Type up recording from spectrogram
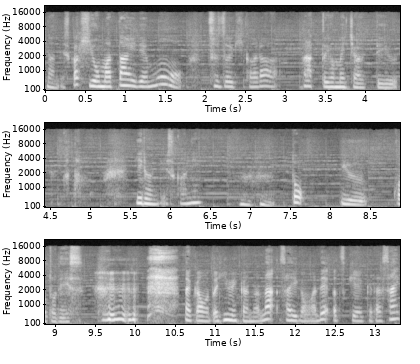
何ですか？日をまたいでも続きからパッと読めちゃうっていう方もいるんですかね？うんうん、ということです。中本姫香のな最後までお付き合いください。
